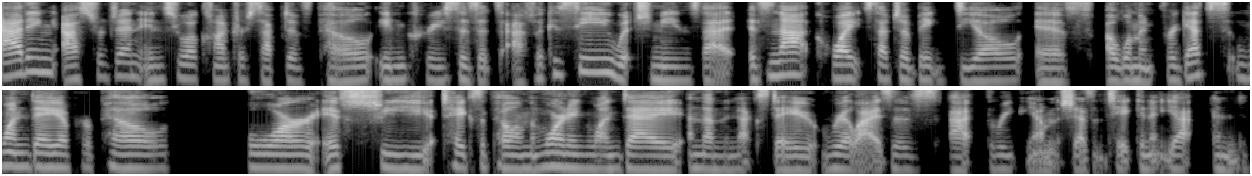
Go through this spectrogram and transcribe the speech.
Adding estrogen into a contraceptive pill increases its efficacy, which means that it's not quite such a big deal if a woman forgets one day of her pill or if she takes a pill in the morning one day and then the next day realizes at 3 p.m. that she hasn't taken it yet and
